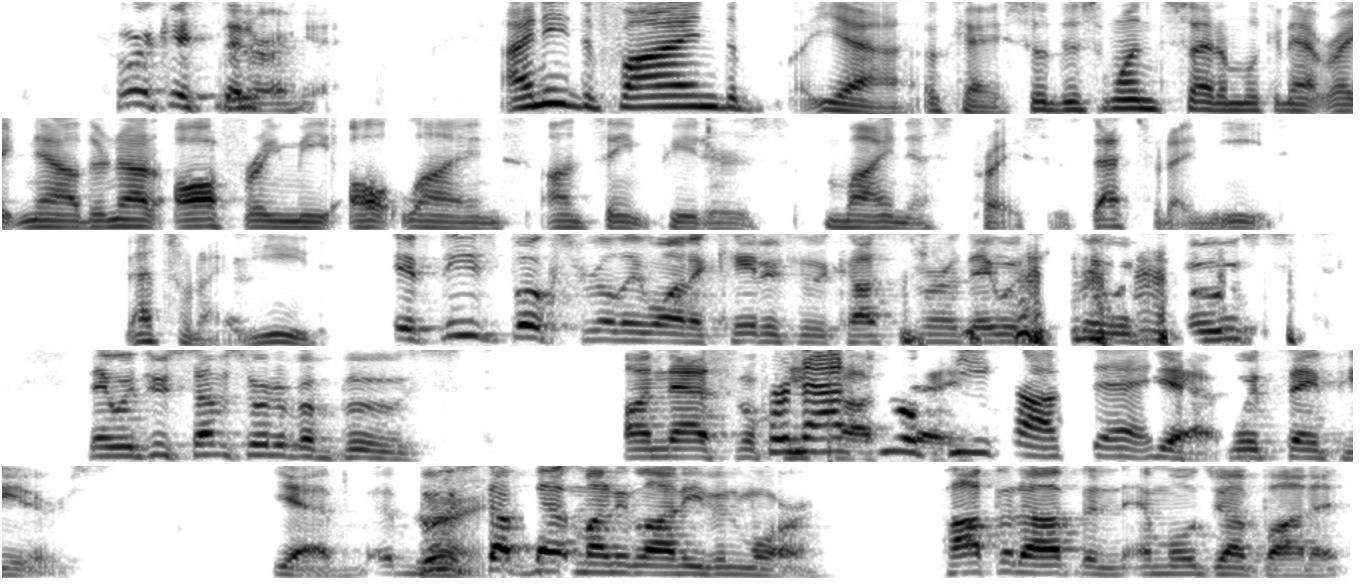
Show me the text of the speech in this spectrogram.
We're considering it. I need to find the yeah okay. So this one site I'm looking at right now, they're not offering me alt lines on St. Peter's minus prices. That's what I need. That's what I need. If these books really want to cater to the customer, they would they would boost. They would do some sort of a boost on National for Peacock National Day. Peacock Day. Yeah, with St. Peter's. Yeah, boost Right. up that money line even more. Pop it up, and, and we'll jump on it.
